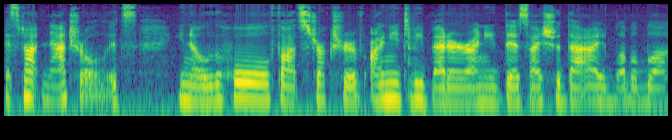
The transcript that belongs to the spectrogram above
it's not natural. It's you know the whole thought structure of I need to be better, I need this, I should that, I blah blah blah,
